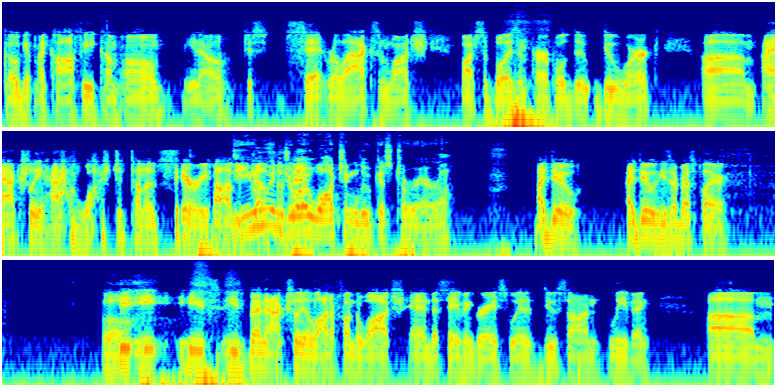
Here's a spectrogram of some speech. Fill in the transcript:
go get my coffee, come home, you know, just sit, relax, and watch watch the boys in purple do do work. Um, I actually have watched a ton of Serie A. Do you of enjoy watching Lucas Torreira? I do, I do. He's our best player. Ugh. He, he he's he's been actually a lot of fun to watch and a saving grace with Dusan leaving. Um,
